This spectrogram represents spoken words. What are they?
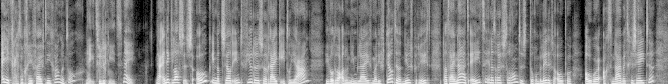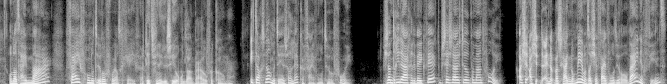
En je krijgt ook geen 15 gangen, toch? Nee, natuurlijk niet. Nee. Nou, en ik las dus ook in datzelfde interview, er is een rijke Italiaan, die wilde wel anoniem blijven, maar die vertelt in het nieuwsbericht dat hij na het eten in het restaurant dus door een beledigde ober, ober achterna werd gezeten, omdat hij maar 500 euro voor had gegeven. Maar dit vind ik dus heel ondankbaar overkomen. Ik dacht wel meteen, dat is wel lekker, 500 euro fooi. Als je dan drie dagen in de week werkt, heb je 6000 euro per maand fooi. Als je, als je, en waarschijnlijk nog meer, want als je 500 euro al weinig vindt.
